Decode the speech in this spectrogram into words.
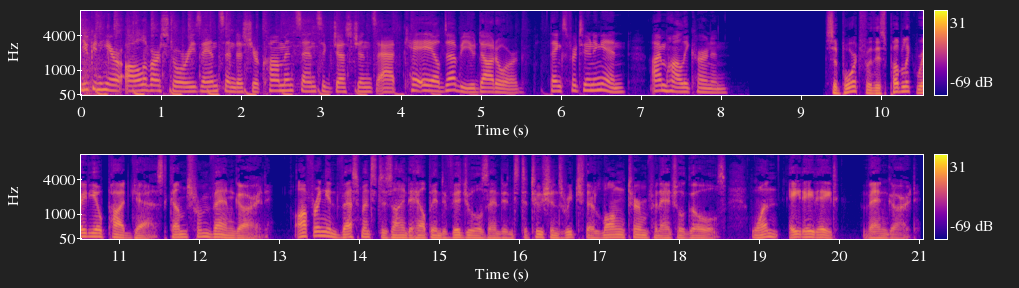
You can hear all of our stories and send us your comments and suggestions at kalw.org. Thanks for tuning in. I'm Holly Kernan. Support for this public radio podcast comes from Vanguard, offering investments designed to help individuals and institutions reach their long term financial goals. 1 888 Vanguard.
